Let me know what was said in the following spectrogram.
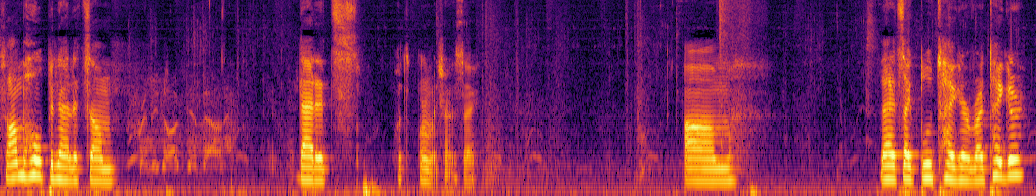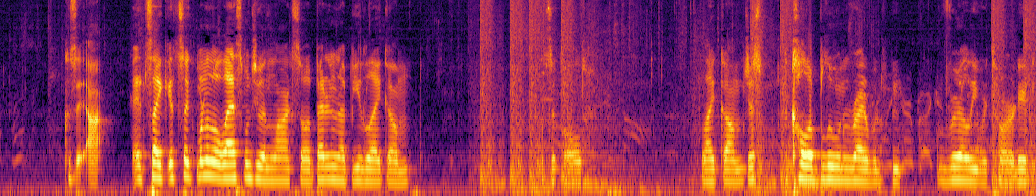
So i'm hoping that it's um that it's what, what am i trying to say? Um that it's like blue tiger red tiger? Because it, uh, it's like it's like one of the last ones you unlock so it better not be like um what's it called? Like um just the color blue and red would be really retarded.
